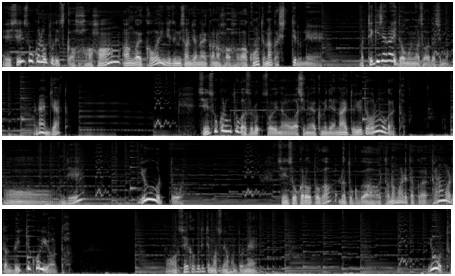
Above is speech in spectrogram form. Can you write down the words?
え戦争から音ですか？ははん？案外可愛いネズミさんじゃないかな。ははこの人なんか知ってるね、まあ、敵じゃないと思います私も。なんじゃと。戦争から音がする。そういうのはわしの役目ではないと言うておろうがと。でようと。戦争から音が？ラトコが頼まれたから頼まれたんで行ってこいよと。あ性格出てますねほんとね。ようと、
